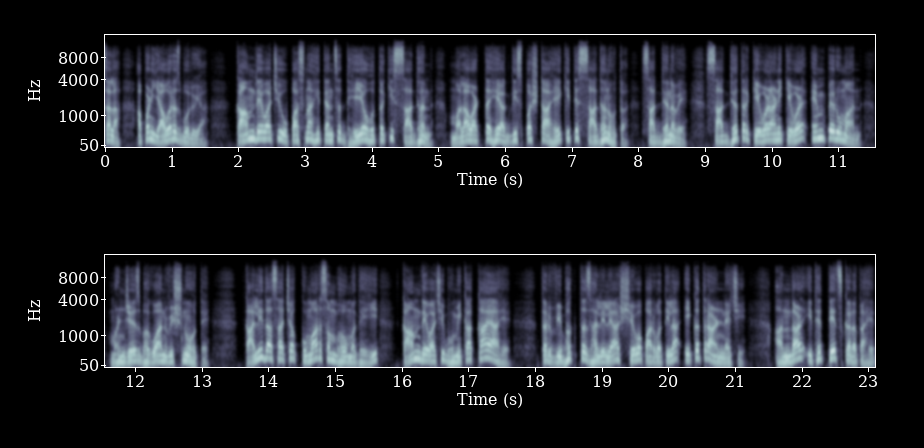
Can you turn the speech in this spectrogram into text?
चला आपण यावरच बोलूया. कामदेवाची उपासना ही त्यांचं ध्येय होतं की साधन. मला वाटतं हे अगदी स्पष्ट आहे की ते साधन होतं. साध्य नव्हे. साध्य तर केवळ आणि केवळ एम्पेरुमान म्हणजेच भगवान विष्णू होते. कालिदासाच्या कुमारसंभवमध्येही कामदेवाची भूमिका काय आहे? तर विभक्त झालेल्या शिवपार्वतीला एकत्र आणण्याची. आंदाळ इथे तेच करत आहेत.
